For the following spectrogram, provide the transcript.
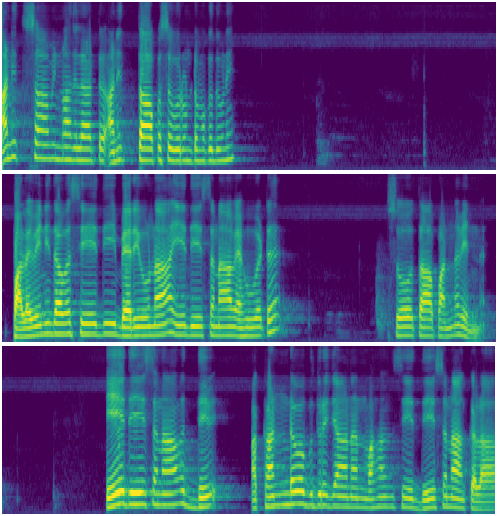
අනිත් ස්වාමින් වහන්සේලාට අනිත් තාපසවරුන්ට මොකද උනේ? පළවෙනි දවසේදී බැරි වුණා ඒ දේශනාව ඇහුවට සෝතාපන්න වෙන්න. ඒ දේශනාව අකණ්ඩව බුදුරජාණන් වහන්සේ දේශනා කළා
